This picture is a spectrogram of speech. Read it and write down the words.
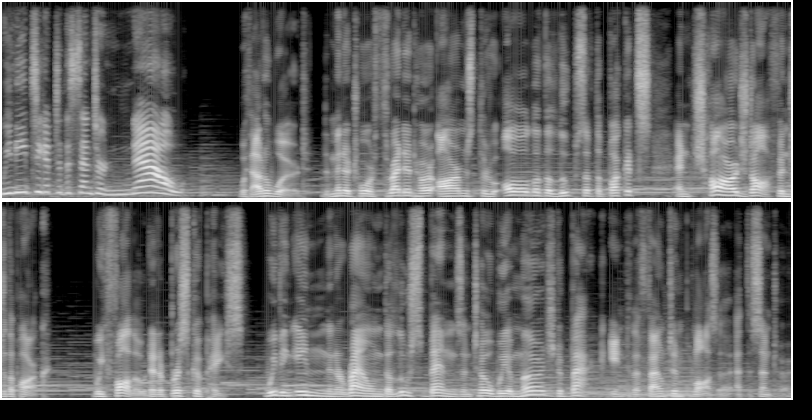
We need to get to the center now! Without a word, the Minotaur threaded her arms through all of the loops of the buckets and charged off into the park. We followed at a brisker pace, weaving in and around the loose bends until we emerged back into the fountain plaza at the center.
